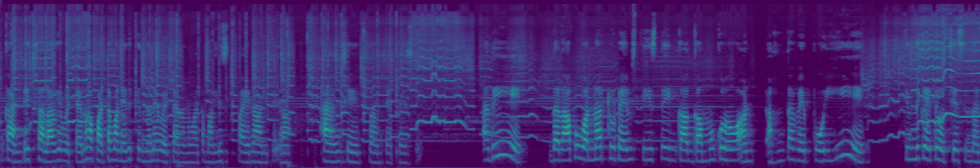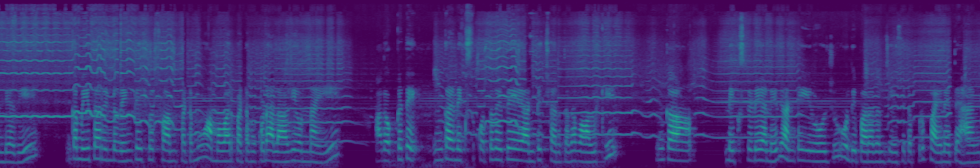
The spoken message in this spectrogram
ఇంకా అంటించి అలాగే పెట్టాను. ఆ పట్టం అనేది కిందనే పెట్టాను అనమాట మళ్ళీ పైన అంటి హ్యాంగ్ చేయొచ్చు అని చెప్పేసి. అది దాదాపు వన్ ఆర్ టూ టైమ్స్ తీస్తే ఇంకా గమ్ముకు అంతా పోయి కిందికైతే వచ్చేసిందండి అది. ఇంకా మిగతా రెండు వెంకటేశ్వర స్వామి పటము అమ్మవారి పటము కూడా అలాగే ఉన్నాయి. అదొక్కటే. ఇంకా నెక్స్ట్ కొత్తదైతే అంటించాను కదా వాళ్ళకి. ఇంకా నెక్స్ట్ డే అనేది అంటే ఈరోజు దీపారాధన చేసేటప్పుడు పైన అయితే హ్యాంగ్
